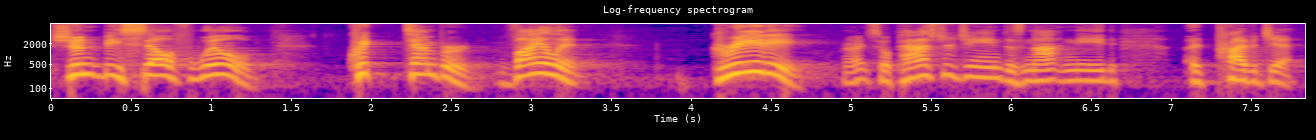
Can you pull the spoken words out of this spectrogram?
Shouldn't be self-willed, quick-tempered, violent, greedy. Right? So Pastor Gene does not need a private jet.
